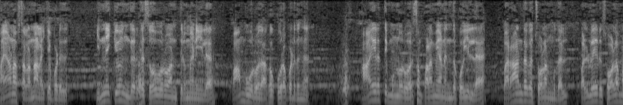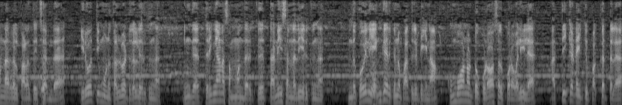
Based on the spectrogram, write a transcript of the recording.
மயான ஸ்தலம்னு அழைக்கப்படுது. இன்னைக்கும் இங்க இருக்க சிவபெருமான் திருமணியில பாம்பு உருவதாக கூறப்படுதுங்க. ஆயிரத்தி முந்நூறு வருஷம் பழமையான இந்த கோயில்ல பராந்தக சோழன் முதல் பல்வேறு சோழ மன்னர்கள் காலத்தைச் சேர்ந்த இருபத்தி மூணு கல்வெட்டுகள் இருக்குங்க. இங்க திருஞான சம்பந்தருக்கு தனி சன்னதி இருக்குங்க. இந்த கோயில் எங்க இருக்குன்னு பாத்துக்கிட்டீங்கன்னா கும்பகோணம் டு குடவாசல் போற வழியில அத்திக்கடைக்கு பக்கத்துல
